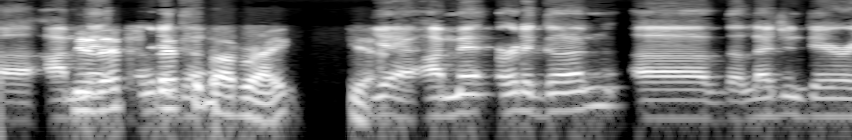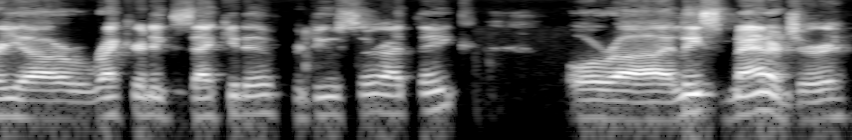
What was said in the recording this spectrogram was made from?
Uh, I Yeah, met that's that's about right. Yeah. Yeah, Ahmet Ertegun, uh, the legendary uh, record executive producer, I think, or uh, at least manager.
